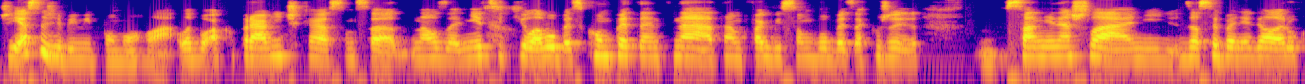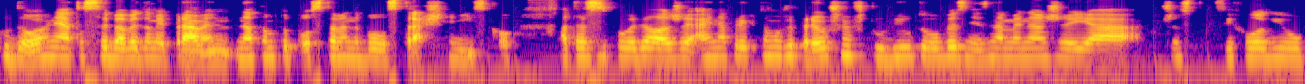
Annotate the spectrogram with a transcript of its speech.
že jasne, že by mi pomohla, lebo ako právnička som sa naozaj necítila vôbec kompetentná a tam fakt by som vôbec akože sa nenašla ani za seba nedala ruku do ohňa a to sebavedomie práve na tomto postavené bolo strašne nízko. A teraz si povedala, že aj napriek tomu, že prerušujem štúdiu, to vôbec neznamená, že ja akože psychológiu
